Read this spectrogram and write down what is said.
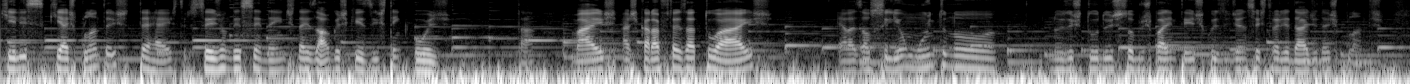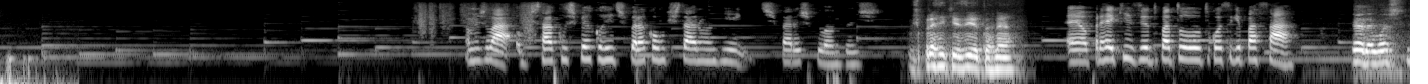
que, eles, que as plantas terrestres sejam descendentes das algas que existem hoje. Tá? Mas as carófitas atuais elas auxiliam muito no, nos estudos sobre os parentescos e de ancestralidade das plantas. Vamos lá. Obstáculos percorridos para conquistar um ambiente para as plantas. Os pré-requisitos, né? É, o pré-requisito para tu, tu conseguir passar. Cara, eu acho que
